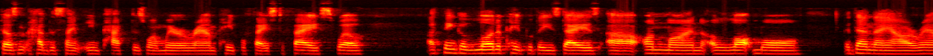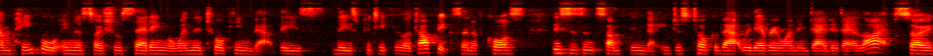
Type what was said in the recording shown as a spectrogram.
doesn't have the same impact as when we're around people face to face. Well, I think a lot of people these days are online a lot more than they are around people in a social setting or when they're talking about these these particular topics. And of course, this isn't something that you just talk about with everyone in day to day life. So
